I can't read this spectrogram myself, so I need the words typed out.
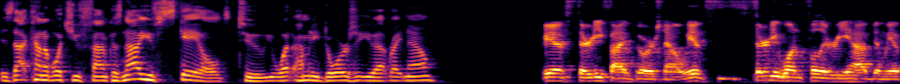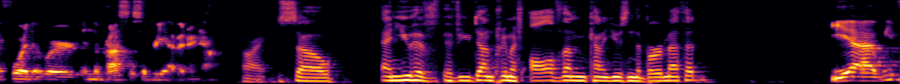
Is that kind of what you found? Because now you've scaled to what? How many doors are you at right now? We have 35 doors now. We have 31 fully rehabbed, and we have four that we're in the process of rehabbing right now. All right. So, and you have have you done pretty much all of them, kind of using the BRRRR method? Yeah, we've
